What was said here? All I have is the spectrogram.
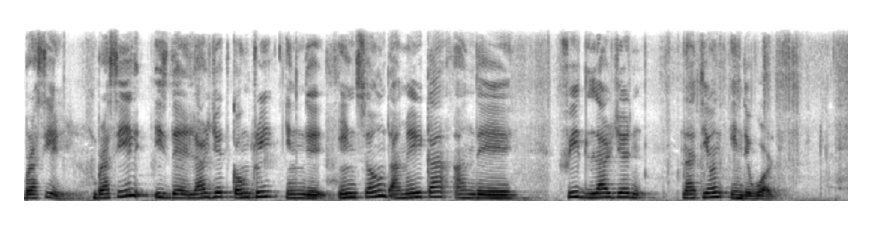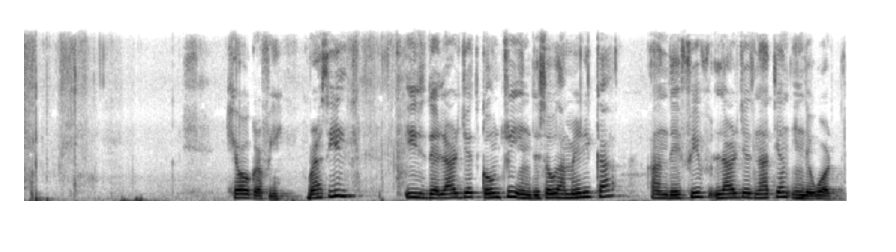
Brazil. Brazil is the largest country in, the, in South America and the fifth largest nation in the world. Geography Brazil is the largest country in the South America and the fifth largest nation in the world.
